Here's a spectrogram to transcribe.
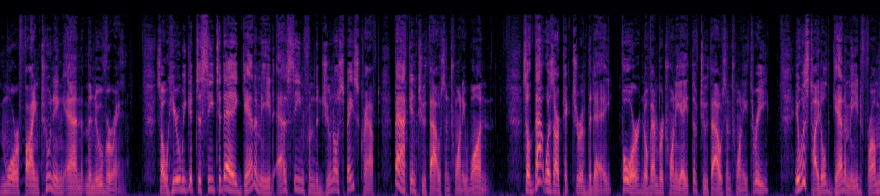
more fine tuning and maneuvering. So here we get to see today Ganymede as seen from the Juno spacecraft back in 2021. So that was our picture of the day for November 28th of 2023. It was titled Ganymede from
